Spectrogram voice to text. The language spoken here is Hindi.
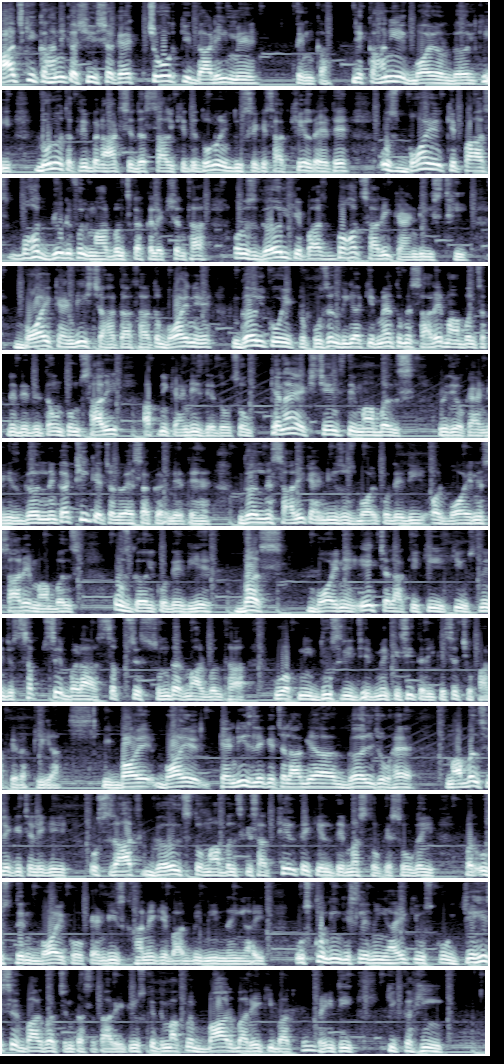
आज की कहानी का शीर्षक है चोर की दाढ़ी में तिनका ये कहानी एक बॉय और गर्ल की, दोनों तकरीबन आठ से दस साल के थे, दोनों एक दूसरे के साथ खेल रहे थे। उस बॉय के पास बहुत ब्यूटीफुल मार्बल्स का कलेक्शन था और उस गर्ल के पास बहुत सारी कैंडीज थी। बॉय कैंडीज चाहता था तो बॉय ने गर्ल को एक प्रपोजल दिया कि मैं तुम्हें सारे मार्बल्स अपने दे देता हूँ, तुम सारी अपनी कैंडीज दे दो। So can I exchange the marbles with your candies girl ने कहा, ठीक है, चलो, ऐसा कर लेते हैं। गर्ल ने सारी कैंडीज उस बॉय को दे दी और बॉय ने सारे मार्बल्स उस गर्ल को दे दिए। बस। बॉय ने एक चलाकी की कि उसने जो सबसे बड़ा, सबसे सुंदर मार्बल था, वो अपनी दूसरी जेब में किसी तरीके से छुपा के रख लिया। बॉय बॉय कैंडीज लेके चला गया, गर्ल जो है, मार्बल्स लेके चली गई। उस रात गर्ल्स तो मार्बल्स के साथ खेलते खेलते मस्त होकर सो गई, पर उस दिन बॉय को कैंडीज खाने के बाद भी नींद नहीं आई। उसको नींद इसलिए नहीं आई कि उसको यही सिर्फ़ बार बार चिंता सता रही थी। उसके दिमाग में बार बार एक ही बात घूम रही थी कि कहीं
